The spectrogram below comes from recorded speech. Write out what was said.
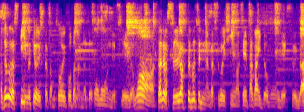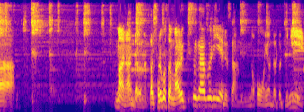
まあ、それこそ STEAM 教育とかもそういうことなんだと思うんですけれども、例えば数学と物理なんかすごい親和性高いと思うんですが、まあなんだろうな、それこそマルクス・ガブリエルさんの本を読んだときに、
